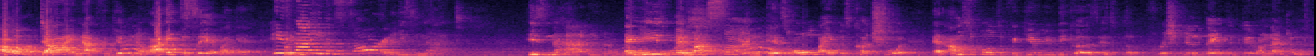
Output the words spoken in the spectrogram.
I would die not forgiving him. I hate to say it like that. He's but not he- even sorry. He's not. He's not. And he's and my son, his whole life is cut short. And I'm supposed to forgive you because it's the Christian thing to do. I'm not doing it.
